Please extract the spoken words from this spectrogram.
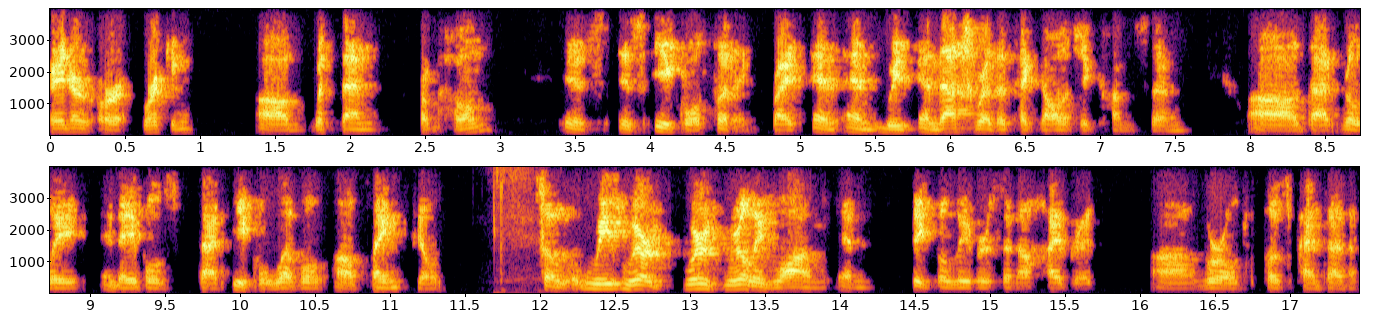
trainer or working um, with them from home, is is equal footing, right? And and we and that's where the technology comes in uh, that really enables that equal level uh, playing field. So we, we're we're really long and big believers in a hybrid uh, world post pandemic.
